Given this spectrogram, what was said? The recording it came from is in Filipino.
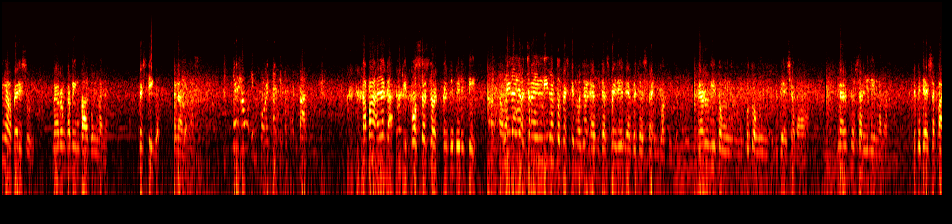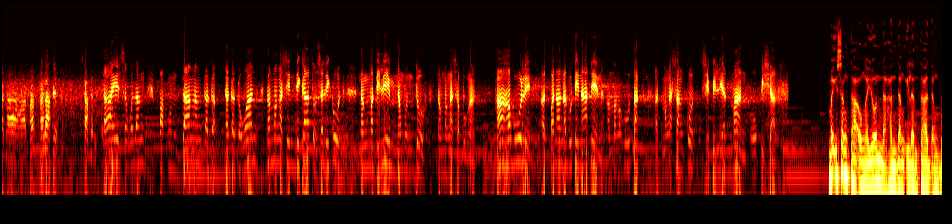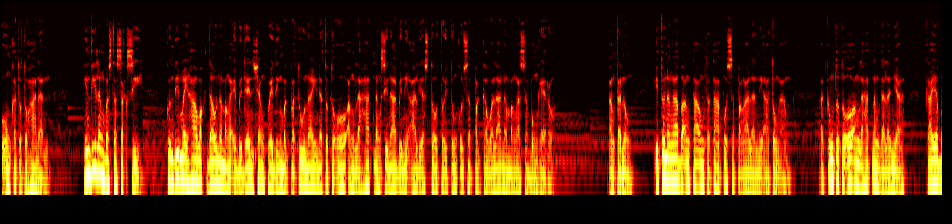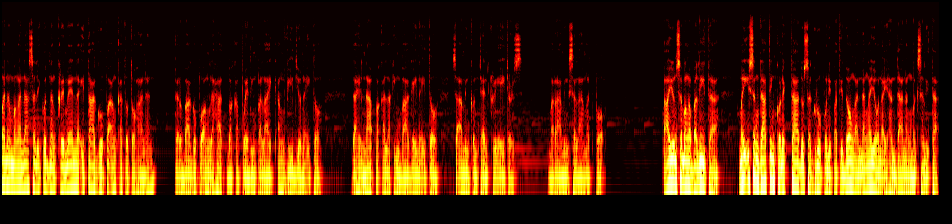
Abangan nyo, very soon. Meron kaming bagong ano, testigo na lalabas. Sir, how important ito ng bagong test? Napakahalaga. It bolsters their credibility. Hindi lang yun. Tsaka hindi lang to testimonial evidence. May real evidence na involved dito. Meron ditong totoong ebidensya na meron itong sariling ano, ebidensya pa na kalakit kasama nito. dahil sa walang pakundangang kaga- kagagawan ng mga sindikato sa likod ng madilim na mundo ng mga sabungan. Hahabulin at pananagutin natin ang mga utak at mga sangkot, sibilyan man o opisyal. May isang tao ngayon na handang ilantad ang buong katotohanan. Hindi lang basta saksi, kundi may hawak daw na mga ebidensyang pwedeng magpatunay na totoo ang lahat ng sinabi ni alias Totoy tungkol sa pagkawala ng mga sabonghero. Ang tanong, ito na nga ba ang taong tatapos sa pangalan ni Atong Ang? At kung totoo ang lahat ng dala niya, kaya ba ng mga nasa likod ng krimen na itago pa ang katotohanan? Pero bago po ang lahat, baka pwedeng palike ang video na ito dahil napakalaking bagay na ito sa aming content creators. Maraming salamat po. Ayon sa mga balita, may isang dating konektado sa grupo ni Patidongan na ngayon ay handa ng magsalita.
